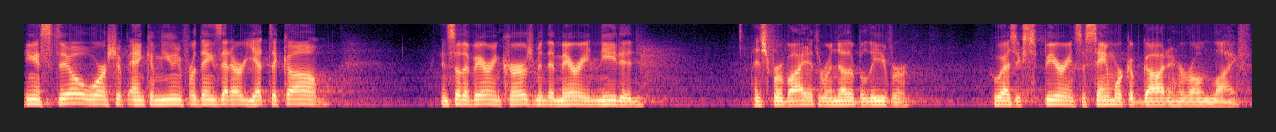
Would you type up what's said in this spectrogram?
You can still worship and commune for things that are yet to come. And so, the very encouragement that Mary needed is provided through another believer who has experienced the same work of God in her own life.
